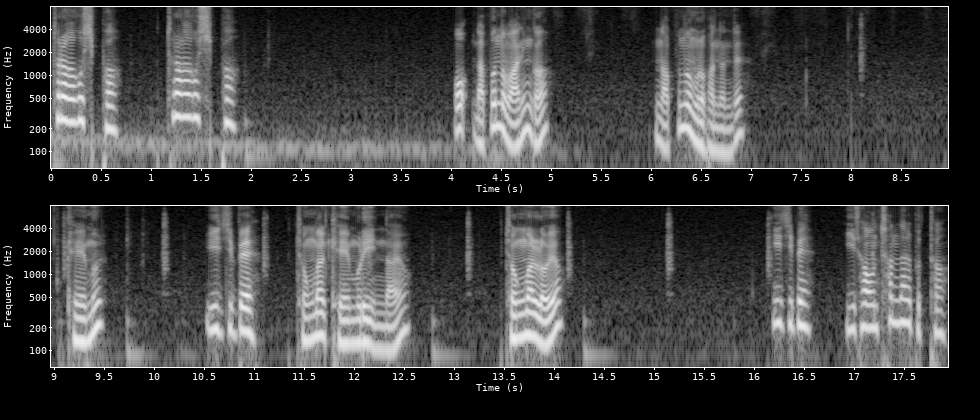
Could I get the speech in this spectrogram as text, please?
돌아가고 싶어. 돌아가고 싶어. 어 나쁜 놈 아닌가? 나쁜 놈으로 봤는데. 괴물? 이 집에 정말 괴물이 있나요? 정말로요? 이 집에 이사 온 첫날부터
